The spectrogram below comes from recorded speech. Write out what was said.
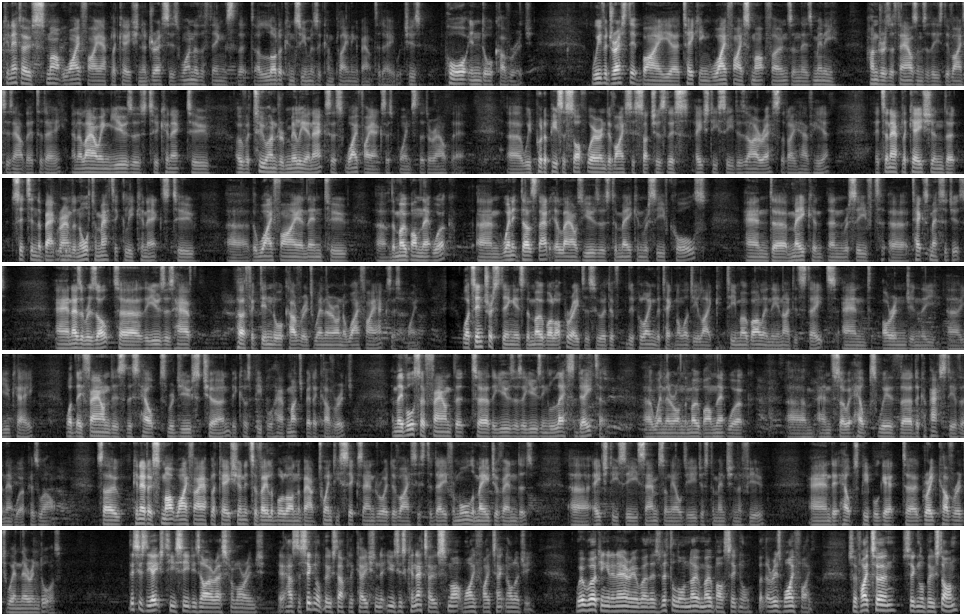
Kineto's smart Wi-Fi application addresses one of the things that a lot of consumers are complaining about today, which is poor indoor coverage. We've addressed it by uh, taking Wi-Fi smartphones, and there's many hundreds of thousands of these devices out there today, and allowing users to connect to over 200 million access Wi-Fi access points that are out there. Uh, we put a piece of software in devices such as this HTC Desire S that I have here. It's an application that sits in the background and automatically connects to uh, the Wi-Fi and then to uh, the mobile network. And when it does that, it allows users to make and receive calls and uh, make and, and receive uh, text messages. And as a result, uh, the users have perfect indoor coverage when they're on a Wi-Fi access point. What's interesting is the mobile operators who are de deploying the technology like T-Mobile in the United States and Orange in the UK. Uh, what they found is this helps reduce churn because people have much better coverage. And they've also found that uh, the users are using less data uh, when they're on the mobile network. Um, and so it helps with uh, the capacity of the network as well. So Kineto Smart Wi-Fi application, it's available on about 26 Android devices today from all the major vendors, uh, HTC, Samsung, LG, just to mention a few. And it helps people get uh, great coverage when they're indoors. This is the HTC Desire S from Orange. It has the Signal Boost application that uses Kineto's smart Wi-Fi technology. We're working in an area where there's little or no mobile signal, but there is Wi-Fi. So if I turn Signal Boost on,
